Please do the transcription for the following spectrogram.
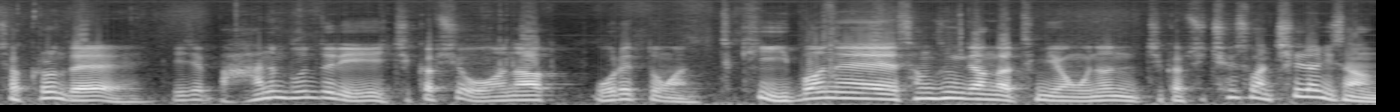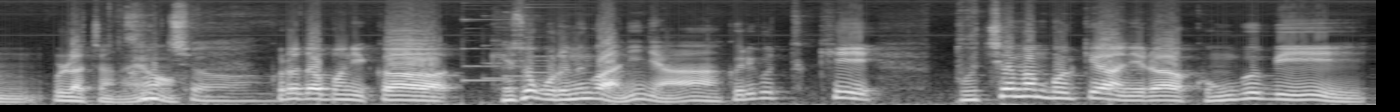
자, 그런데 이제 많은 분들이 집값이 워낙 오랫동안 특히 이번에 상승장 같은 경우는 집값이 최소한 7년 이상 올랐잖아요. 그렇죠. 그러다 보니까 계속 오르는 거 아니냐. 그리고 특히 부채만 볼 게 아니라 공급이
